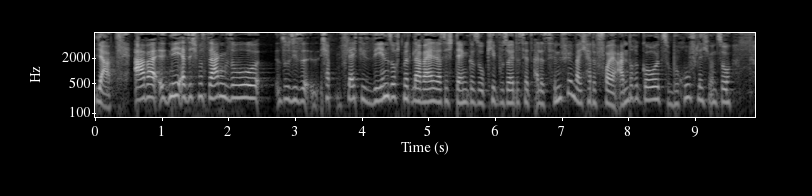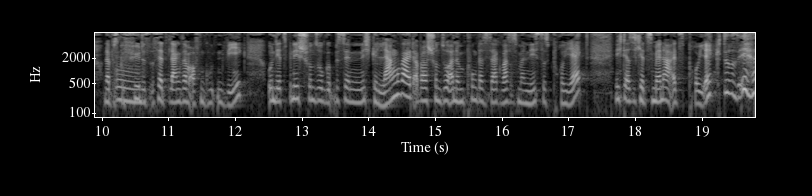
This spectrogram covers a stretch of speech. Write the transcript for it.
Ja, aber äh, nee, also ich muss sagen, so so diese, ich habe vielleicht die Sehnsucht mittlerweile, dass ich denke, so okay, wo soll das jetzt alles hinführen? Weil ich hatte vorher andere Goals, so beruflich und so, und habe das mm. Gefühl, das ist jetzt langsam auf einem guten Weg. Und jetzt bin ich schon so ein bisschen nicht gelangweilt, aber schon so an einem Punkt, dass ich sage, was ist mein nächstes Projekt? Nicht, dass ich jetzt Männer als Projekte sehe.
